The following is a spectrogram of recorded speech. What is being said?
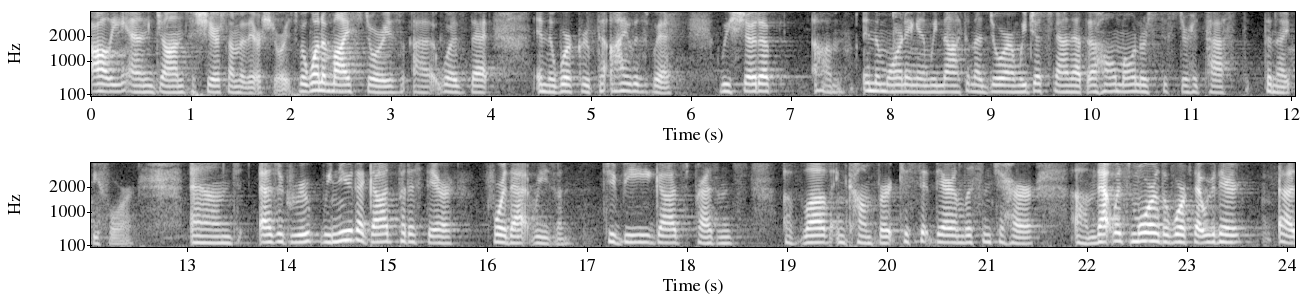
Ali and John to share some of their stories, but one of my stories uh, was that in the work group that I was with, we showed up um, in the morning and we knocked on the door and we just found out the homeowner's sister had passed the night before. And as a group, we knew that God put us there for that reason to be God's presence of love and comfort, to sit there and listen to her. Um, that was more of the work that we were there, uh,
